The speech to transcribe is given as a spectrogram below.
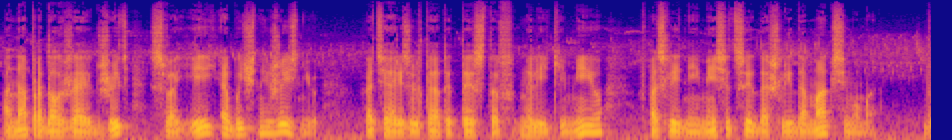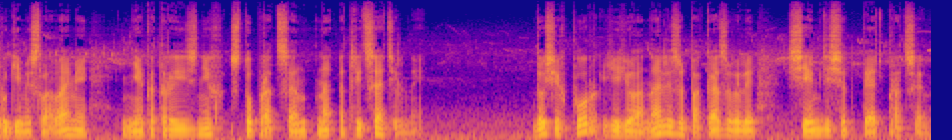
Она продолжает жить своей обычной жизнью, хотя результаты тестов на лейкемию – последние месяцы дошли до максимума, другими словами, некоторые из них стопроцентно отрицательные. До сих пор ее анализы показывали 75%.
